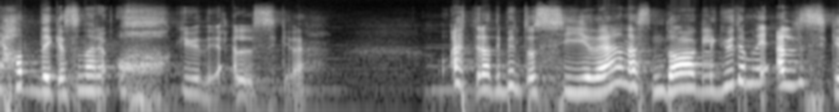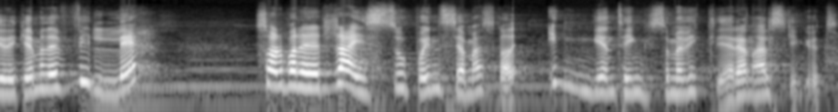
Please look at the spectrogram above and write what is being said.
jeg hadde ikke sånn herre Å, Gud, jeg elsker det. Og etter at jeg begynte å si det nesten daglig Gud, ja, men jeg elsker det ikke, men det vil jeg. Så har det bare reist opp på innsida av meg. Så er det ingenting som er viktigere enn å elske Gud.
